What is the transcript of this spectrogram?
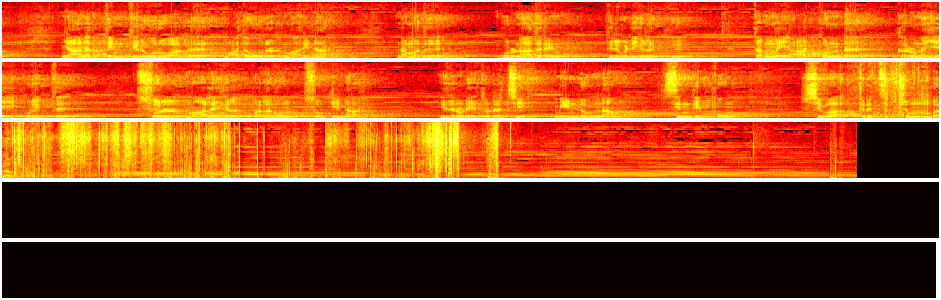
ஞானத்தின் திருவுருவாக வாதவூரர் மாறினார். நமது குருநாதரின் திருவடிகளுக்கு தம்மை ஆட்கொண்ட கருணையை குறித்து சொல் மாலைகள் பலவும் சூட்டினார். இதனுடைய தொடர்ச்சி மீண்டும் நாம் சிந்திப்போம். சிவா திருச்சிற்றம்பலம்.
